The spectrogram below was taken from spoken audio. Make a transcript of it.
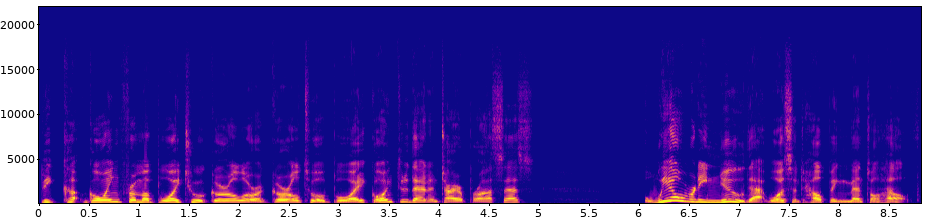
beco- going from a boy to a girl or a girl to a boy, going through that entire process, we already knew that wasn't helping mental health.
